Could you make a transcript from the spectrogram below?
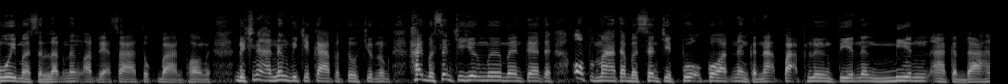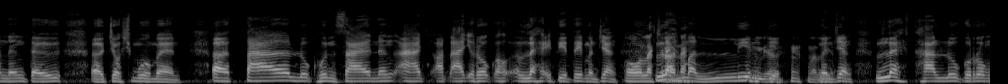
មួយមួយសន្លឹកនឹងអត់រក្សាទុកបានផងដូច្នេះអានឹងវិជាការបន្ទោសជនហើយបើសិនជាយើងមើលមែនតើឧបមាតែបើសិនជាពួកគាត់នឹងគណៈបកភ្លើងទៀននឹងមានអាកដាស់នឹងទៅចុះឈ្មោះមែនតើលោកហ៊ុនសែននឹងអាចអត់អាចរកលេសអីទៀតទេមិនចឹងលេសមកលៀនទៀតមិនចឹងលេសថាលោករង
